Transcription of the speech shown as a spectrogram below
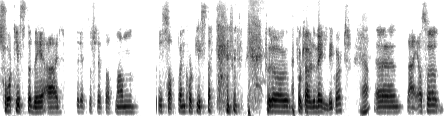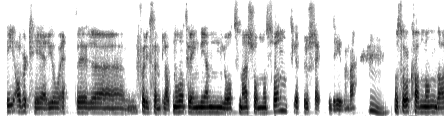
shortliste det er rett og slett at man blir satt på en kort liste. For å forklare det veldig kort. Ja. Uh, nei, altså, De averterer jo etter uh, eh, f.eks. at nå trenger vi en låt som er sånn og sånn til et prosjekt vi driver med. Mm. Og Så kan man da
